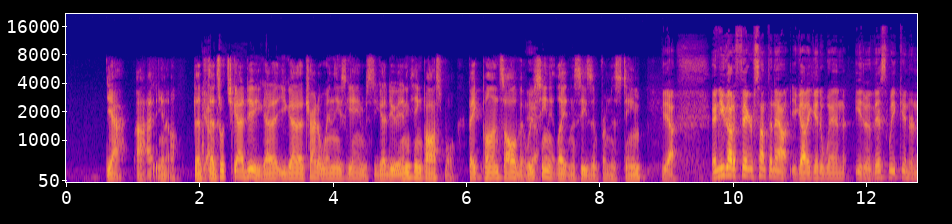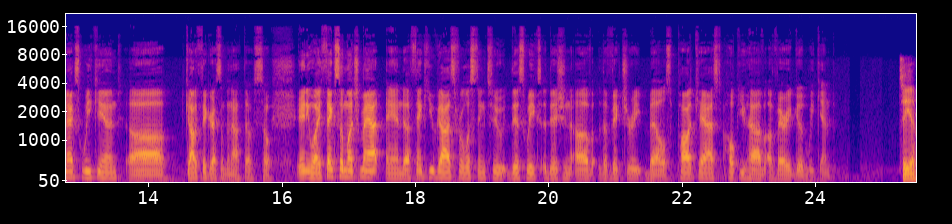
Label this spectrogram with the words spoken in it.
yeah, uh, you know. That's yeah. that's what you got to do. You got to you got to try to win these games. You got to do anything possible. Fake punts, all of it. We've yeah. seen it late in the season from this team. Yeah and you got to figure something out. You got to get a win either this weekend or next weekend. Uh, got to figure out something out though. So, anyway, thanks so much, Matt, and uh, thank you guys for listening to this week's edition of the Victory Bells podcast. Hope you have a very good weekend. See ya.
